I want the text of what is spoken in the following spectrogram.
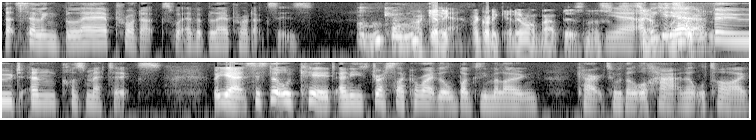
That's selling Blair products, whatever Blair products is. Okay. I get Yeah. it. I got to get in on that business. Yeah, I think it's Yeah. food and cosmetics. But yeah, it's this little kid, and he's dressed like a right little Bugsy Malone character with a little hat and a little tie.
